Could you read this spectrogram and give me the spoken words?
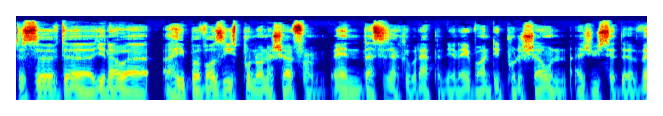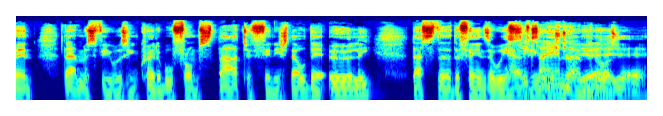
Deserved a you know a, a, heap of Aussies putting on a show for him, and that's exactly what happened. You know everyone did put a show, and as you said, the event, the atmosphere was incredible from start to finish. They were there early. That's the the fans that we have 6 here in Australia. Yeah, yeah.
